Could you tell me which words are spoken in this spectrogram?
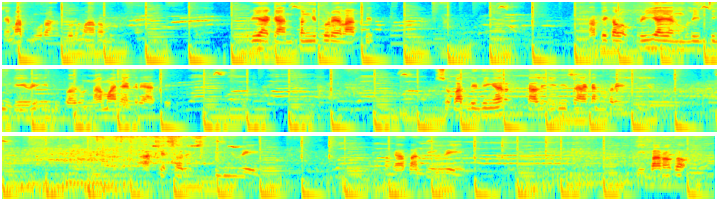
hemat murah turmarem Pria ganteng itu relatif. Tapi kalau pria yang melinting dewi itu baru namanya kreatif. Sobat Lintinger, kali ini saya akan mereview aksesoris tingwe Penggapan tingwe di parokok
